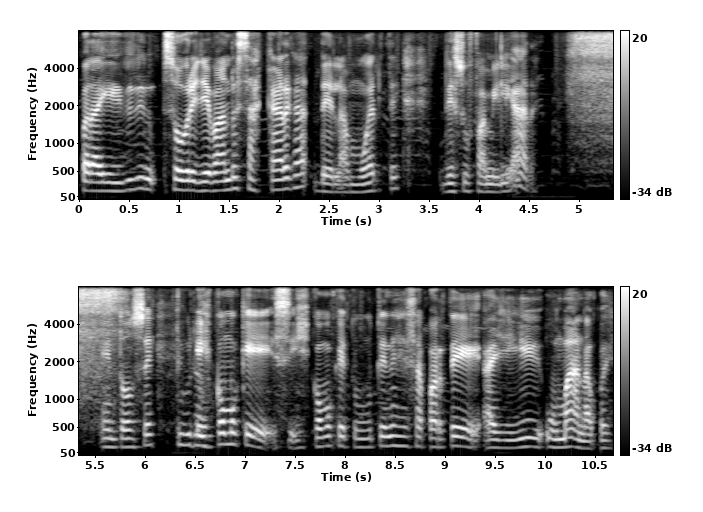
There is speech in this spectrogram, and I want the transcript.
para ir sobrellevando esas cargas de la muerte de su familiar. Entonces, es como que, sí, como que tú tienes esa parte allí humana, pues,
